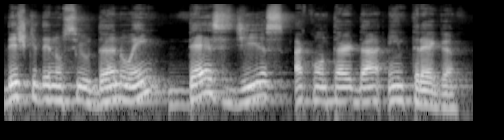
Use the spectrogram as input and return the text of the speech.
desde que denuncie o dano em 10 dias a contar da entrega.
